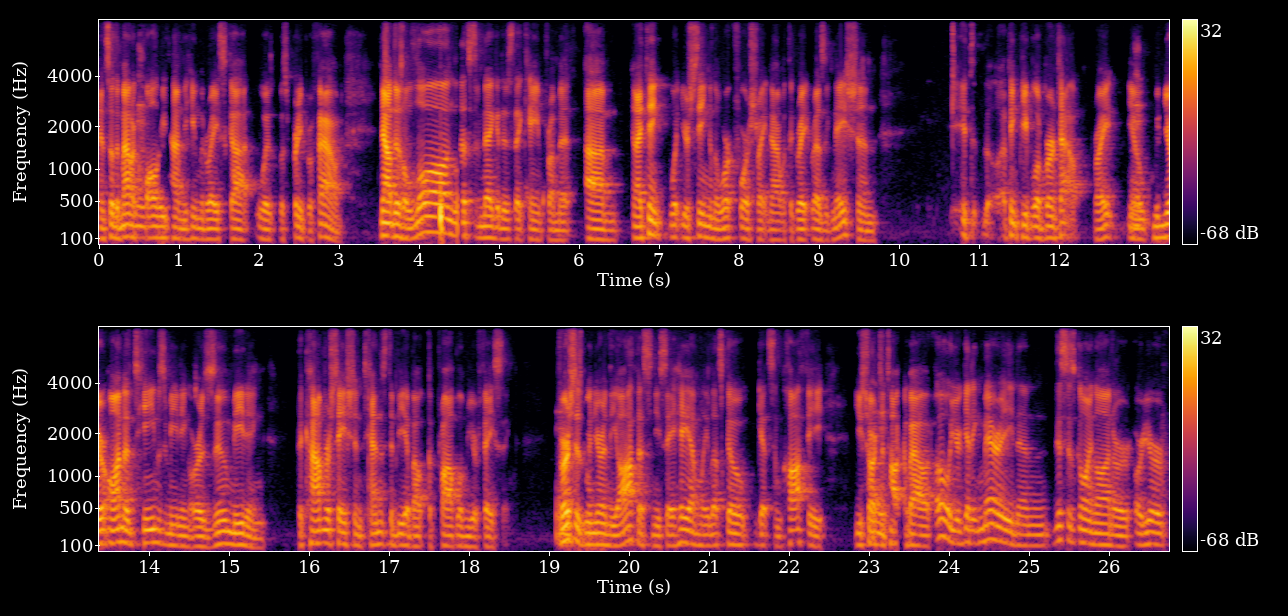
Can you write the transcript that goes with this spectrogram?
And so the amount of mm-hmm. quality time the human race got was, was pretty profound. Now, there's a long list of negatives that came from it. Um, and I think what you're seeing in the workforce right now with the great resignation, it's, I think people are burnt out, right? You know, when you're on a Teams meeting or a Zoom meeting, the conversation tends to be about the problem you're facing versus when you're in the office and you say, Hey, Emily, let's go get some coffee. you start to talk about, oh, you're getting married and this is going on, or or you're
